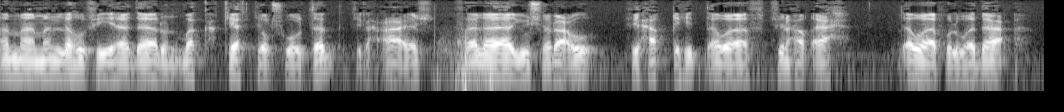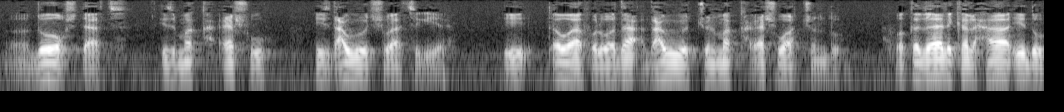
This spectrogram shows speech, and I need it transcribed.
أما من له فيها دار مكة كيرتل شولتق في عايش فلا يشرع في حقه التواف. شنو حق أح؟ تواف الوداع دوغش دات. إذ مكة أشو إذ دعوت شوات سجير تواف الوداع دعوت شن مكة أشوات شندو. وكذلك الحائد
